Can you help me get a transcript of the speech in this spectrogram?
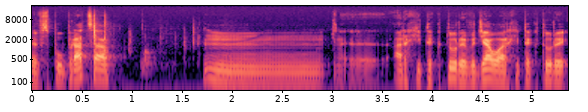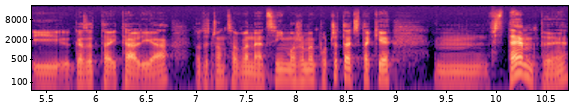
y, współpraca mm, y, architektury, Wydziału Architektury i Gazeta Italia dotycząca Wenecji. Możemy poczytać takie mm, wstępy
